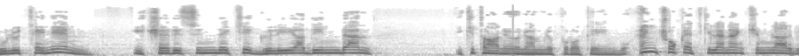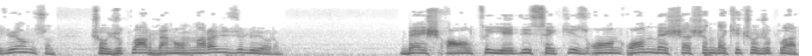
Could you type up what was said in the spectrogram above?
glutenin içerisindeki gliadinden iki tane önemli protein bu. En çok etkilenen kimler biliyor musun? Çocuklar ben onlara üzülüyorum. 5, 6, 7, 8, 10, 15 yaşındaki çocuklar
